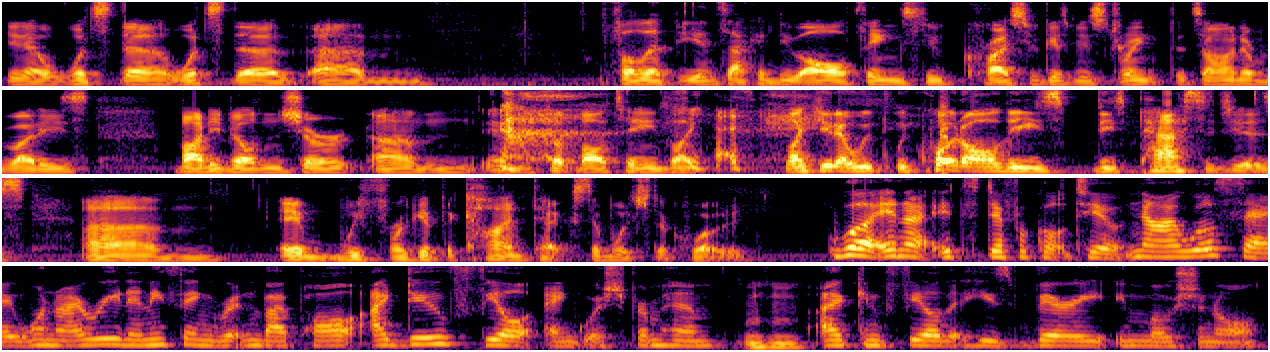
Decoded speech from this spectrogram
you know, what's the what's the um, Philippians? I can do all things through Christ who gives me strength. That's on everybody's bodybuilding shirt um, and football team. Like Yes. like you know, we, we quote all these these passages. Um, and we forget the context of which they're quoted. Well, and it's difficult too. Now, I will say, when I read anything written by Paul, I do feel anguish from him. Mm-hmm. I can feel that he's very emotional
